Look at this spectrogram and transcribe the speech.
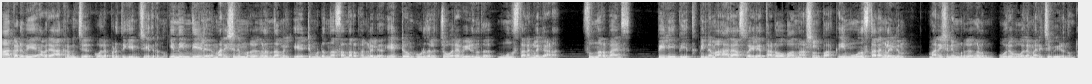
ആ കടുവയെ അവരെ ആക്രമിച്ച് കൊലപ്പെടുത്തുകയും ചെയ്തിരുന്നു. ഇന്ന് ഇന്ത്യയിൽ മനുഷ്യനും മൃഗങ്ങളും തമ്മിൽ ഏറ്റുമുട്ടുന്ന സന്ദർഭങ്ങളിൽ ഏറ്റവും കൂടുതൽ ചോര വീഴുന്നത് മൂന്ന് സ്ഥലങ്ങളിലാണ്. സുന്ദർബാൻസ് പിലിഭീത് പിന്നെ മഹാരാഷ്ട്രയിലെ തഡോബ നാഷണൽ പാർക്ക്. ഈ മൂന്ന് സ്ഥലങ്ങളിലും മനുഷ്യനും മൃഗങ്ങളും ഒരുപോലെ മരിച്ചു വീഴുന്നുണ്ട്.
